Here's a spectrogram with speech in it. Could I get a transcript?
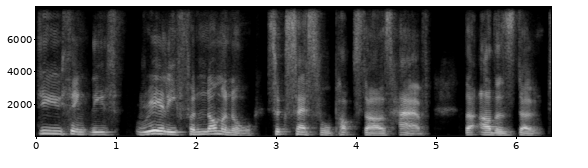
do you think these really phenomenal, successful pop stars have that others don't?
